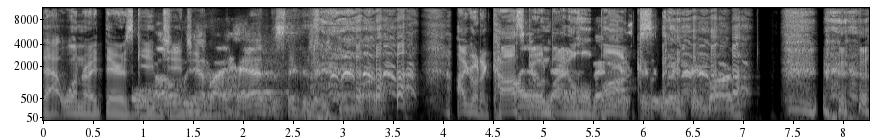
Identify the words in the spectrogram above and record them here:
That one right there is well, game not only changing. have I had the Snickers ice cream bar, I go to Costco and buy the whole box. Snickers ice cream bar.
